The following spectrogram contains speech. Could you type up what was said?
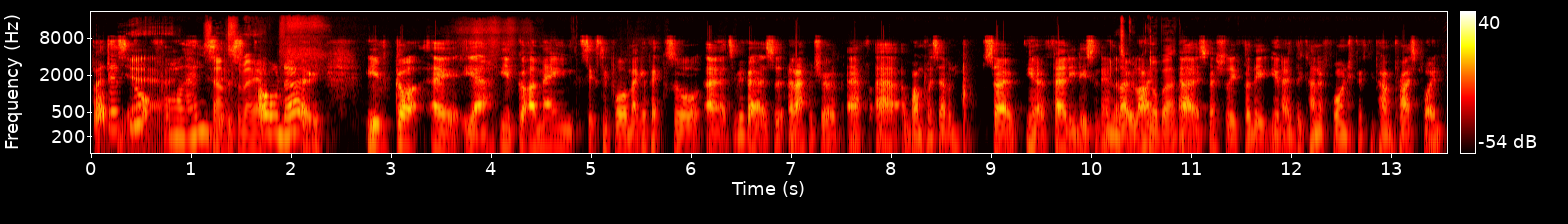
but there's not four lenses. Oh no! You've got a yeah, you've got a main 64 megapixel. Uh, to be fair, it's an aperture of f uh, 1.7, so you know fairly decent in low light. Uh, especially for the you know the kind of 450 pound price point.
